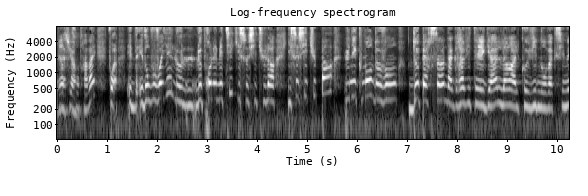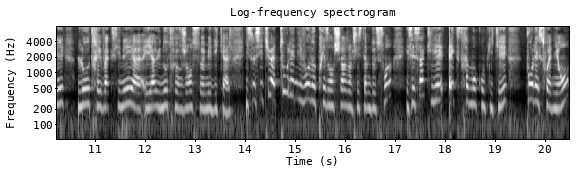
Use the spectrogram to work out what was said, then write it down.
bien sûr. son travail. Voilà. Et, donc vous voyez le, le, problème éthique, il se situe là. Il se situe pas uniquement devant deux personnes à gravité égale, l'un a le Covid non vacciné, l'autre est vacciné et a une autre urgence médicale. Il se situe à tous les niveaux de prise en charge dans le système de soins, et c'est ça qui est extrêmement compliqué pour les soignants,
